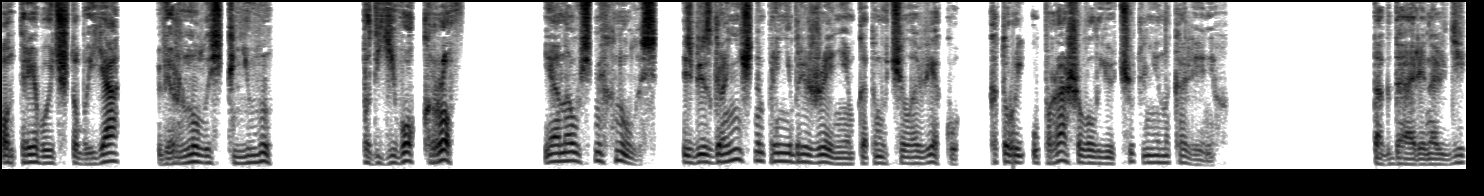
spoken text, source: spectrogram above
Он требует, чтобы я вернулась к нему, под его кров. И она усмехнулась с безграничным пренебрежением к этому человеку, который упрашивал ее чуть ли не на коленях. Тогда Ринальди,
